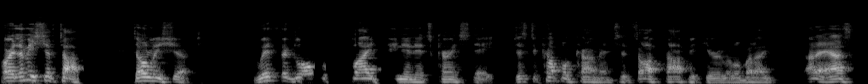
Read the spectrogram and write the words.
All right, let me shift topics. Totally shift. With the global supply chain in its current state, just a couple of comments. It's off topic here a little, but I got to ask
